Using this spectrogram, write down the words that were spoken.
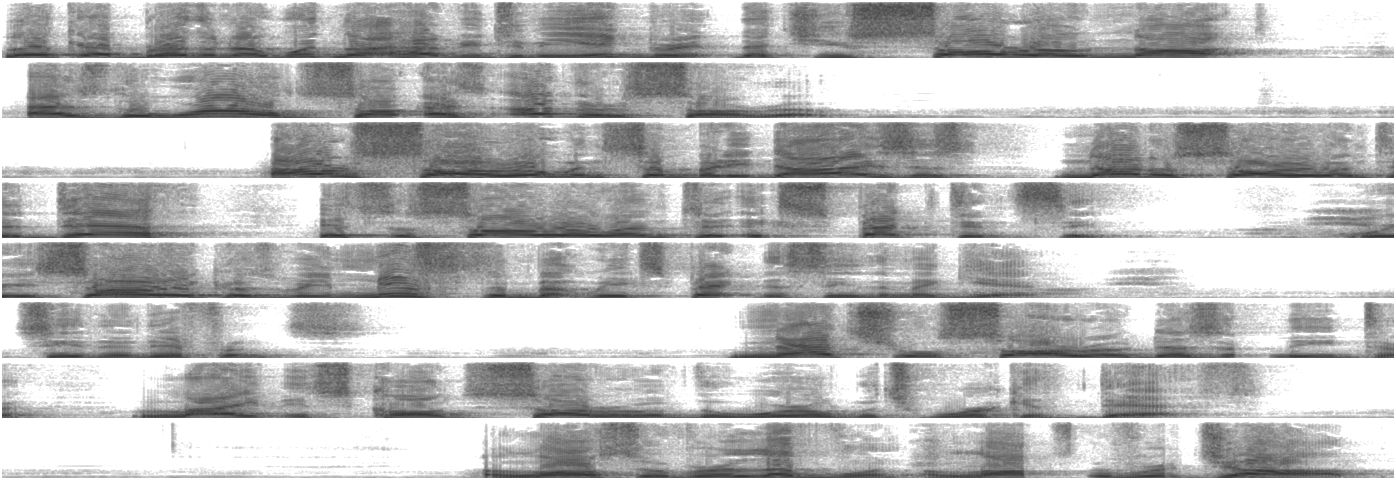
look, uh, brethren, I would not have you to be ignorant that you sorrow not as the world sorrow, as others sorrow. Our sorrow when somebody dies is not a sorrow unto death, it's a sorrow unto expectancy. We're sorry because we missed them, but we expect to see them again. See the difference? Natural sorrow doesn't lead to life. It's called sorrow of the world, which worketh death. A loss over a loved one, a loss over a job,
